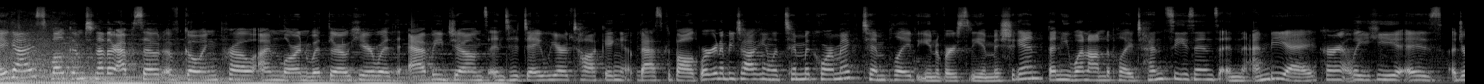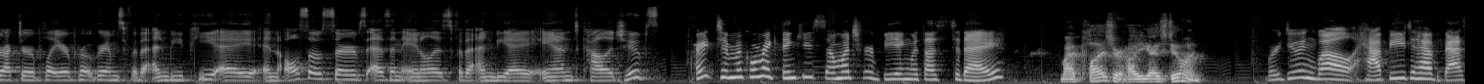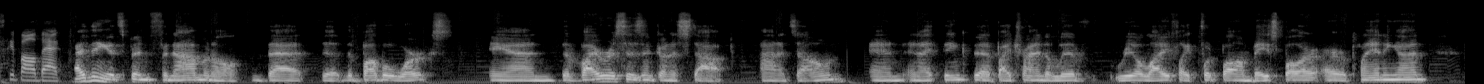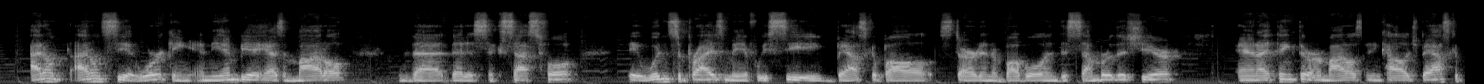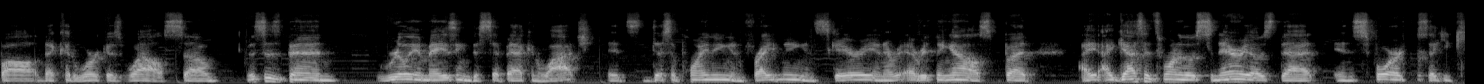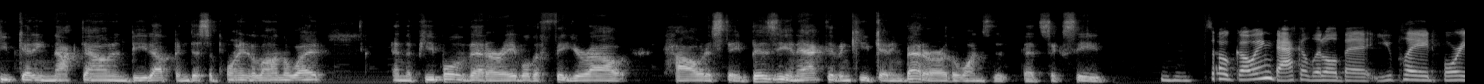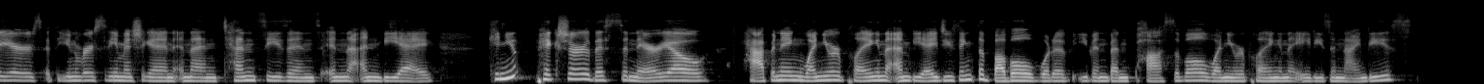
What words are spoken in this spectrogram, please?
Hey guys, welcome to another episode of Going Pro. I'm Lauren Withrow here with Abby Jones, and today we are talking basketball. We're going to be talking with Tim McCormick. Tim played at the University of Michigan, then he went on to play 10 seasons in the NBA. Currently, he is a director of player programs for the NBPA and also serves as an analyst for the NBA and college hoops. All right, Tim McCormick, thank you so much for being with us today. My pleasure. How are you guys doing? We're doing well. Happy to have basketball back. I think it's been phenomenal that the, the bubble works and the virus isn't going to stop on its own. And, and I think that by trying to live real life like football and baseball are, are planning on, I don't I don't see it working. And the NBA has a model that that is successful. It wouldn't surprise me if we see basketball start in a bubble in December this year and I think there are models in college basketball that could work as well. So this has been really amazing to sit back and watch. It's disappointing and frightening and scary and every, everything else. But I, I, guess it's one of those scenarios that in sports, like you keep getting knocked down and beat up and disappointed along the way. And the people that are able to figure out how to stay busy and active and keep getting better are the ones that, that succeed. Mm-hmm. So, going back a little bit, you played four years at the University of Michigan and then 10 seasons in the NBA. Can you picture this scenario happening when you were playing in the NBA? Do you think the bubble would have even been possible when you were playing in the 80s and 90s?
